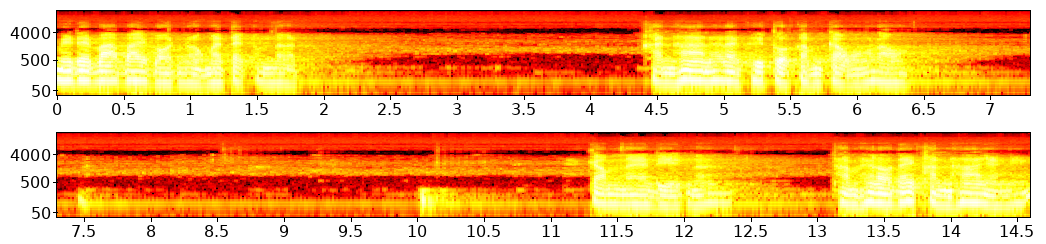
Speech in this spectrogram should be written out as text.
ไม่ได้บ้าใบ้บอดออกมาแต่กำเนิดขันห้านั่นแหละคือตัวกรรมเก่าของเรา รรมในอดีตนะทำให้เราได้ขันห้าอย่างนี้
